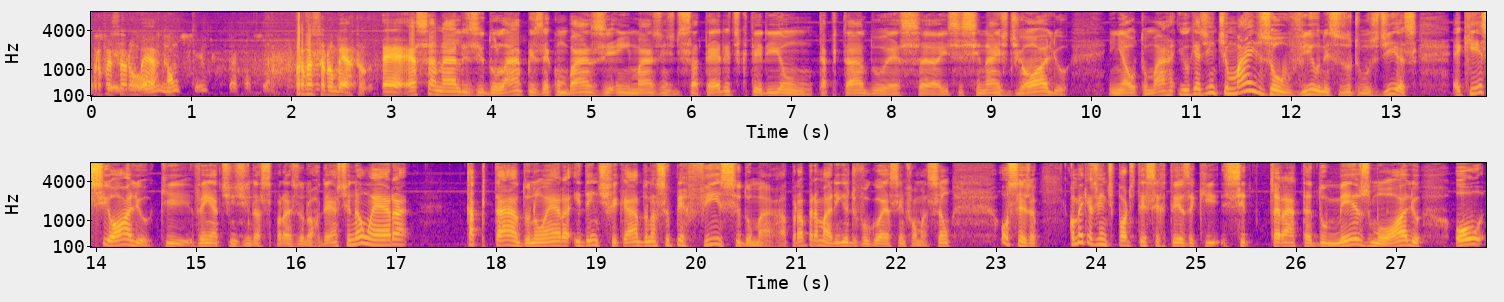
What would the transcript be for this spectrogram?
Professor Humberto. não sei o que está passando. Professor Humberto, é, essa análise do lápis é com base em imagens de satélite que teriam captado essa, esses sinais de óleo em alto mar. E o que a gente mais ouviu nesses últimos dias é que esse óleo que vem atingindo as praias do Nordeste não era captado, não era identificado na superfície do mar. A própria Marinha divulgou essa informação. Ou seja, como é que a gente pode ter certeza que se trata do mesmo óleo ou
